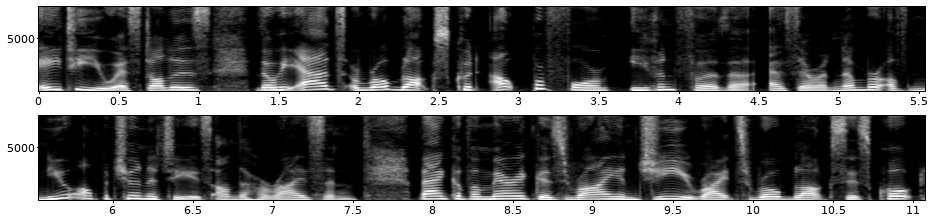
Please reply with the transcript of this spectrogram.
80 US dollars, though he adds Roblox could outperform even further as there are a number of new opportunities on the horizon. Bank of America's Ryan Gee writes Roblox is, quote,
